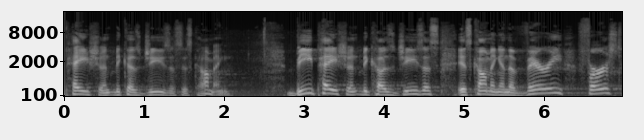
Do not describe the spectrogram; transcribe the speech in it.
patient because Jesus is coming. Be patient because Jesus is coming. And the very first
